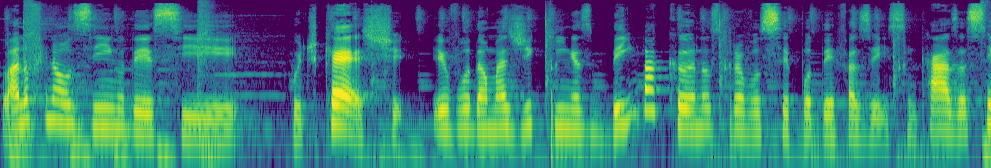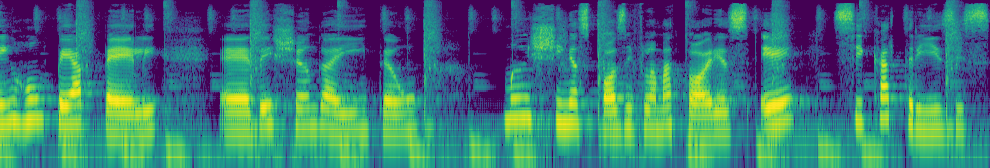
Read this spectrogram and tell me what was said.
lá no finalzinho desse podcast, eu vou dar umas diquinhas bem bacanas para você poder fazer isso em casa sem romper a pele, é, deixando aí então manchinhas pós-inflamatórias e cicatrizes,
